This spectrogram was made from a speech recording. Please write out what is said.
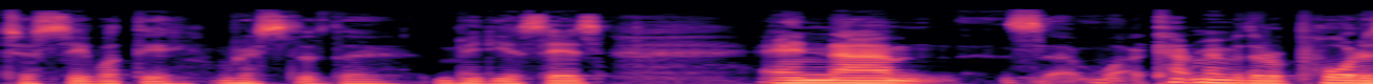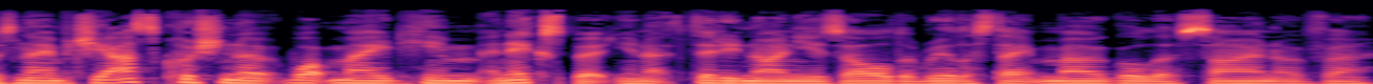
to see what the rest of the media says. And um, so, I can't remember the reporter's name, but she asked Kushner what made him an expert. You know, 39 years old, a real estate mogul, a son of a,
